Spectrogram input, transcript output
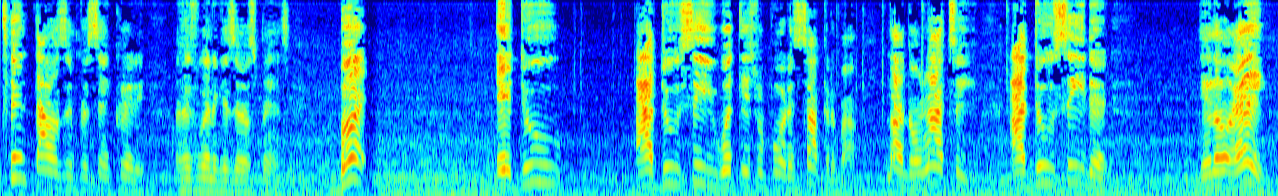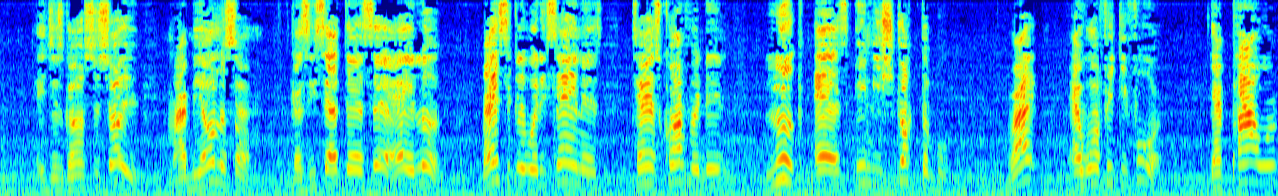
10,000% credit on his win against Errol Spence. But, it do, I do see what this report is talking about. I'm not gonna lie to you. I do see that, you know, hey, it just goes to show you, might be on to something. Because he sat there and said, hey, look, basically what he's saying is Terence Crawford didn't look as indestructible, right? At 154. That power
